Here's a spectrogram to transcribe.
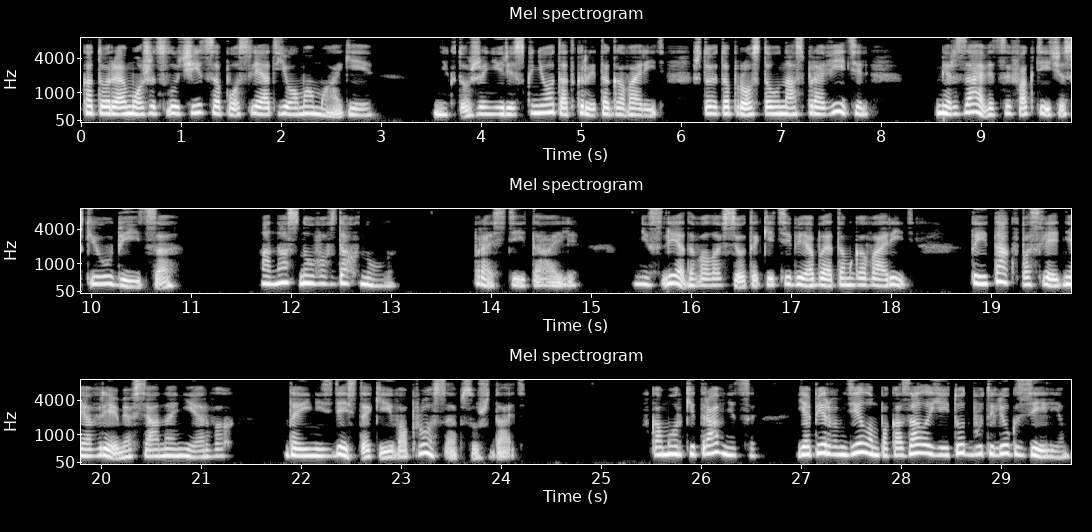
которое может случиться после отъема магии. Никто же не рискнет открыто говорить, что это просто у нас правитель, мерзавец и фактически убийца. Она снова вздохнула. «Прости, Тайли, не следовало все-таки тебе об этом говорить. Ты и так в последнее время вся на нервах. Да и не здесь такие вопросы обсуждать. В коморке травницы я первым делом показала ей тот бутылек с зельем,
